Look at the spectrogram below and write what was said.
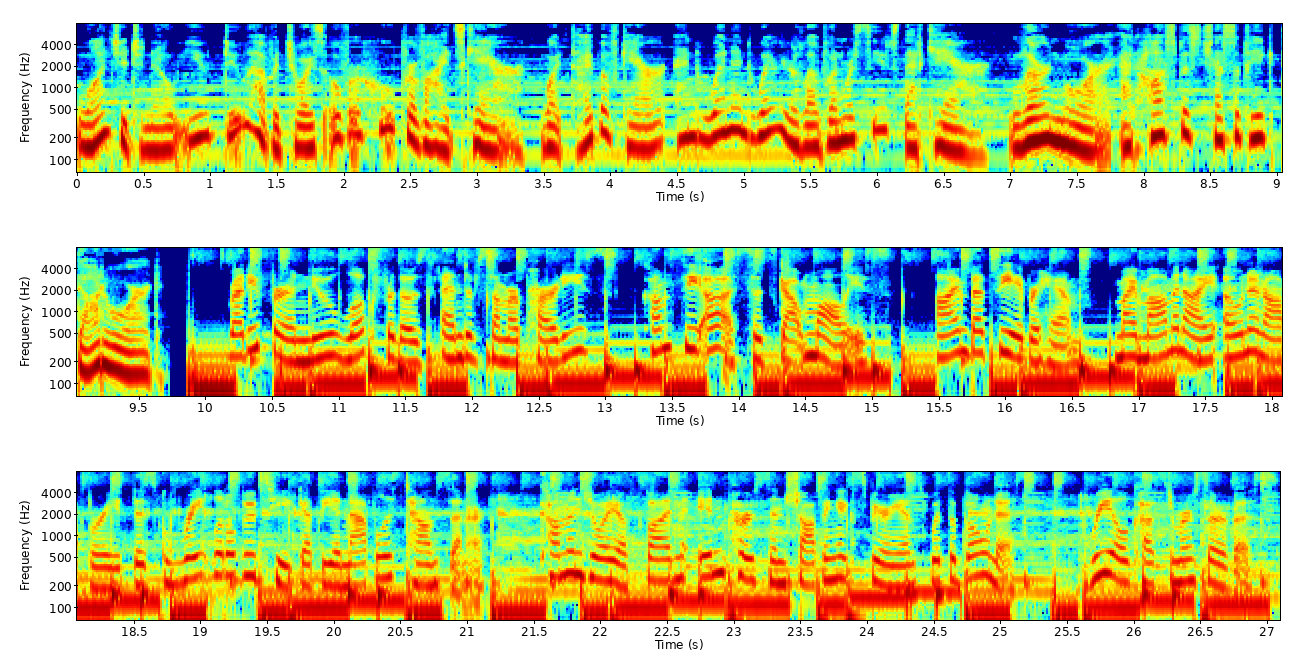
wants you to know you do have a choice over who provides care, what type of care, and when and where your loved one receives that care. Learn more at hospicechesapeake.org. Ready for a new look for those end of summer parties? Come see us at Scout and Molly's. I'm Betsy Abraham. My mom and I own and operate this great little boutique at the Annapolis Town Center. Come enjoy a fun, in person shopping experience with a bonus real customer service.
